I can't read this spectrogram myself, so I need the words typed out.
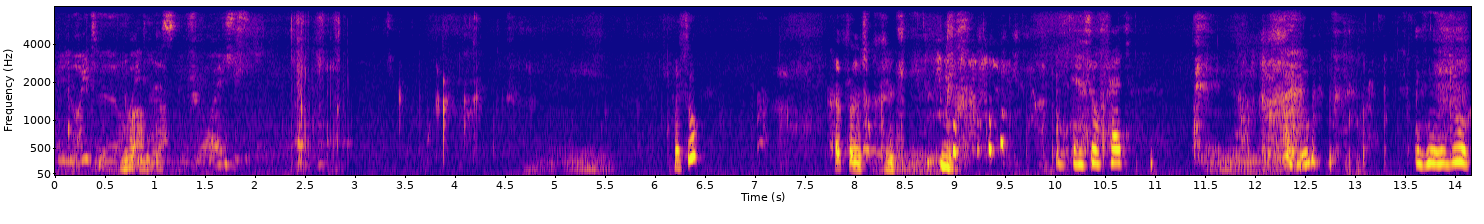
Hey Leute, Nur heute am ist für euch Weißt du? Du nicht gekriegt. Der ist so fett. Mhm, Du.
